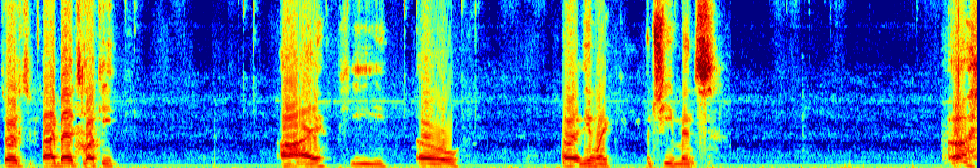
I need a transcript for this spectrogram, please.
so it's. I bet it's lucky. I P O. Oh, the like achievements. Ugh.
